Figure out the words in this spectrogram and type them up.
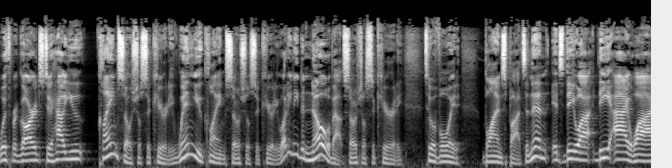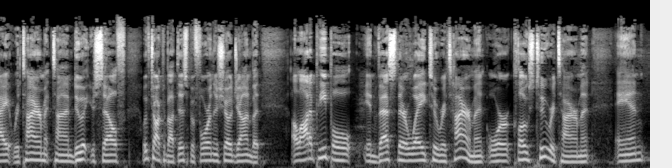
with regards to how you claim Social Security, when you claim Social Security? What do you need to know about Social Security to avoid blind spots? And then it's DIY, retirement time, do it yourself. We've talked about this before in the show, John, but a lot of people invest their way to retirement or close to retirement and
